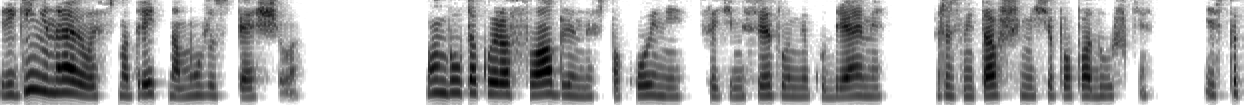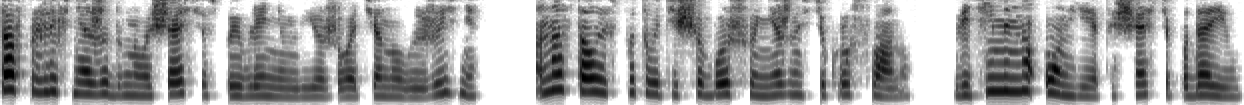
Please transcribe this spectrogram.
Регине нравилось смотреть на мужа спящего. Он был такой расслабленный, спокойный, с этими светлыми кудрями, разметавшимися по подушке. Испытав прилив неожиданного счастья с появлением в ее животе новой жизни, она стала испытывать еще большую нежность к Руслану, ведь именно он ей это счастье подарил.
